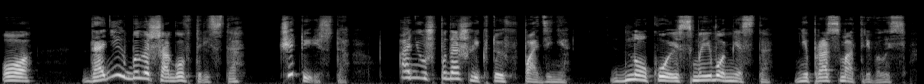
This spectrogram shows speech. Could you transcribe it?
О. До них было шагов триста, четыреста. Они уж подошли к той впадине. Дно кое с моего места не просматривалось —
